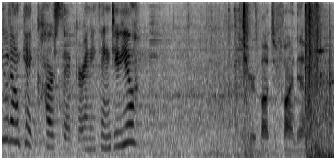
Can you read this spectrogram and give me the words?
You don't get carsick or anything, do you? You're about to find out.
